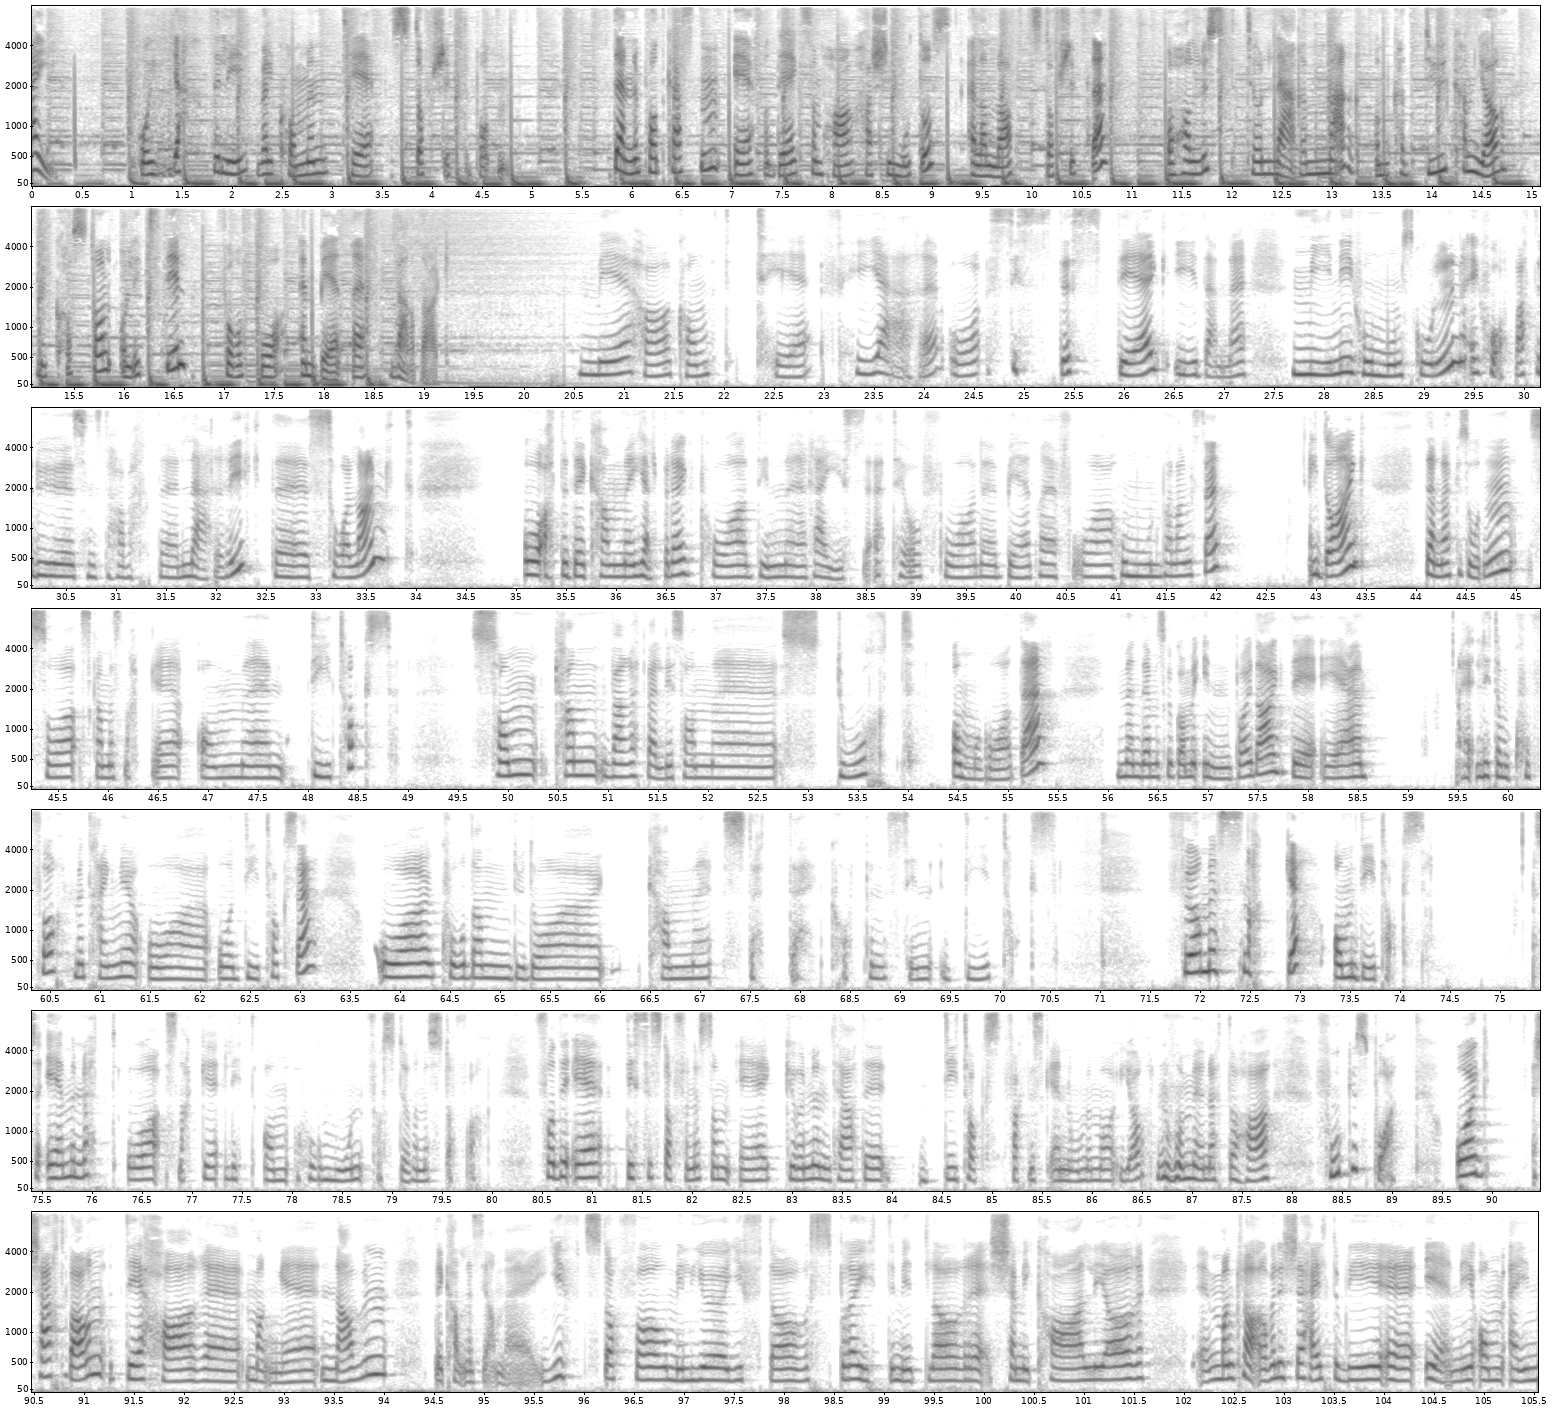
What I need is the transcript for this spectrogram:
Hei, og hjertelig velkommen til Stoffskiftepodden. Denne podkasten er for deg som har hashimotos eller lavt stoffskifte, og har lyst til å lære mer om hva du kan gjøre med kosthold og livsstil for å få en bedre hverdag. Vi har kommet til fjerde og siste steg i denne mini-hormonskolen. Jeg håper at du syns det har vært eh, lærerikt eh, så langt. Og at det kan hjelpe deg på din reise til å få det bedre, få hormonbalanse. I dag, denne episoden, så skal vi snakke om eh, detox. Som kan være et veldig sånn eh, stort område. Men det vi skal komme inn på i dag, det er eh, litt om hvorfor vi trenger å, å detoxe og hvordan du da kan støtte kroppen sin detox. Før vi snakker om detox, så er vi nødt å snakke litt om hormonforstyrrende stoffer. For det er disse stoffene som er grunnen til at detox faktisk er noe vi må gjøre, noe vi er nødt til å ha fokus på. Og Kjært barn, det har eh, mange navn. Det kalles gjerne giftstoffer, miljøgifter, sprøytemidler, kjemikalier. Eh, man klarer vel ikke helt å bli eh, enig om en,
